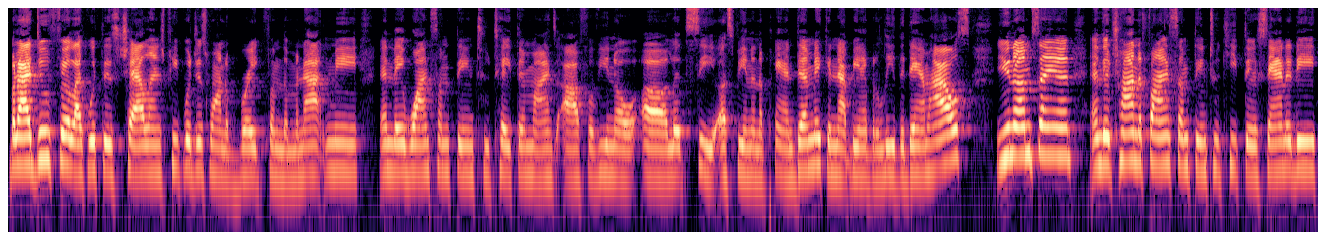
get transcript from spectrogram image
but I do feel like with this challenge, people just want to break from the monotony and they want something to take their minds off of, you know, uh, let's see, us being in a pandemic and not being able to leave the damn house. You know what I'm saying? And they're trying to find something to keep their sanity.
